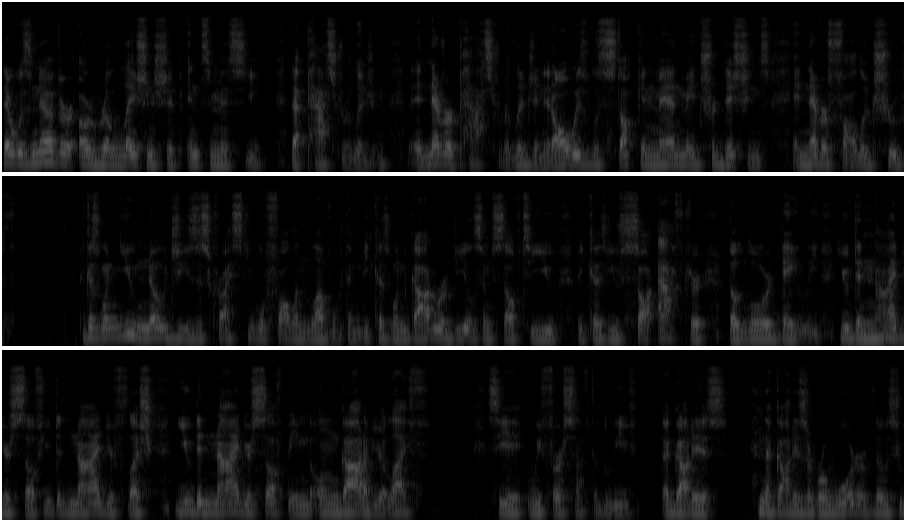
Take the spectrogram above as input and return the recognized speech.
There was never a relationship intimacy that passed religion. It never passed religion. It always was stuck in man made traditions. It never followed truth. Because when you know Jesus Christ, you will fall in love with him. Because when God reveals himself to you, because you sought after the Lord daily, you denied yourself, you denied your flesh, you denied yourself being the own God of your life. See, we first have to believe that God is and that God is a rewarder of those who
